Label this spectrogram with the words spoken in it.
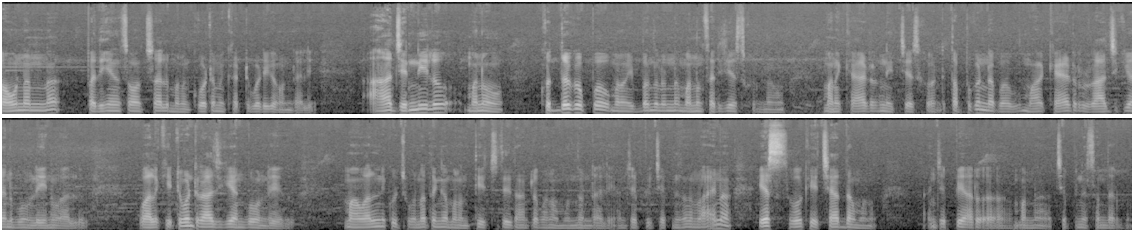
పవన్ అన్న పదిహేను సంవత్సరాలు మనం కూటమి కట్టుబడిగా ఉండాలి. ఆ జర్నీలో మనం కొద్ది గొప్ప మనం ఇబ్బందులు ఉన్నా మనం సరి చేసుకున్నాం మన క్యాడర్ని ఇచ్చేసుకోవాలంటే తప్పకుండా బాబు మా క్యాడర్ రాజకీయ అనుభవం లేని వాళ్ళు. వాళ్ళకి ఎటువంటి రాజకీయ అనుభవం లేదు. మా వాళ్ళని కొంచెం ఉన్నతంగా మనం తీర్చితే దాంట్లో మనం ముందుండాలి అని చెప్పి చెప్పిన సందర్భంలో ఆయన ఎస్ ఓకే చేద్దాం మనం అని చెప్పి ఆ రో- మొన్న చెప్పిన సందర్భం.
